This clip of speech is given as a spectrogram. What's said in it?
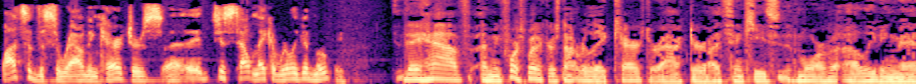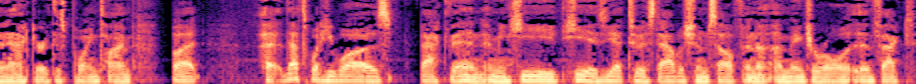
Lots of the surrounding characters, uh, it just helped make a really good movie they have. I mean, Forest Whitaker's not really a character actor. I think he's more of a, a leading man actor at this point in time. But uh, that's what he was back then. I mean, he he is yet to establish himself in a, a major role. In fact,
